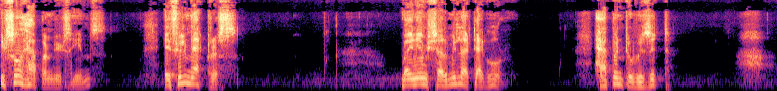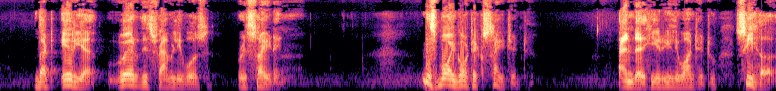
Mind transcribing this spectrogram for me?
It so happened, it seems, a film actress by name Sharmila Tagore happened to visit that area where this family was residing. This boy got excited and uh, he really wanted to see her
